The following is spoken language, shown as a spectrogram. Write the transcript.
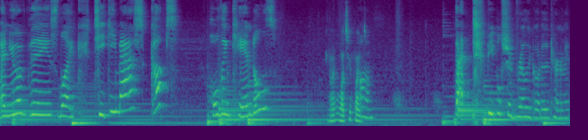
and you have these like tiki mask cups holding candles. What- What's your point? Um, that people should really go to the tournament.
